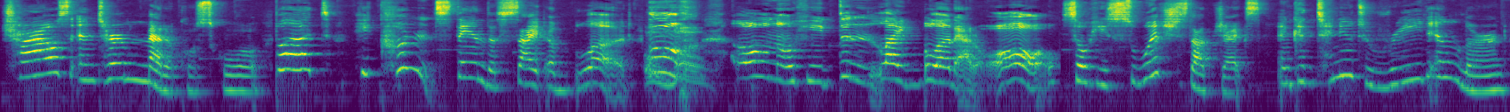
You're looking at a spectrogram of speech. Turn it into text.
Charles entered medical school, but he couldn't stand the sight of blood. Oh, oh no, he didn't like blood at all. So he switched subjects and continued to read and learn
